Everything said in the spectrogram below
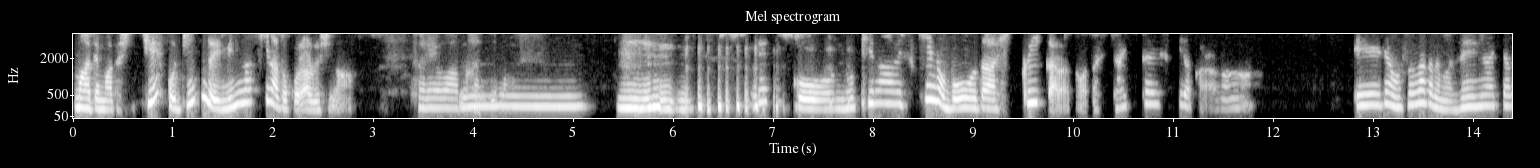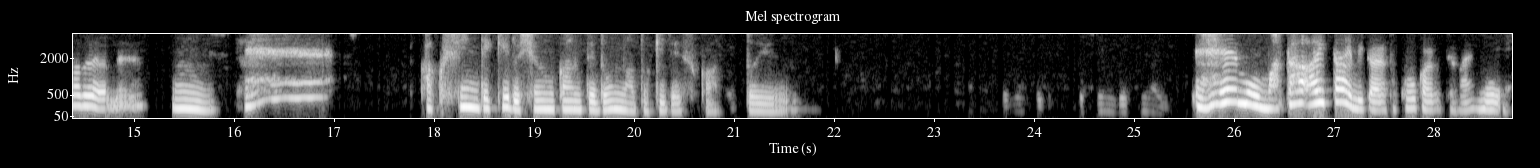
まあでも私結構人類みんな好きなところあるしな。それは感じます。うん結構軒並み好きのボーダー低いからな私大体好きだからな。えー、でもその中でも恋愛ってことだよね。うん。え確信できる瞬間ってどんな時ですか？という。ー、えー、もうまた会いたいみたいなところからじゃない？も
